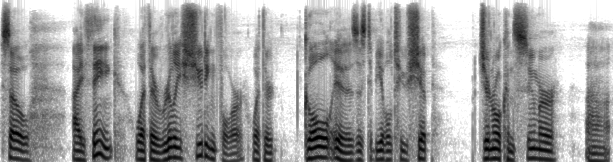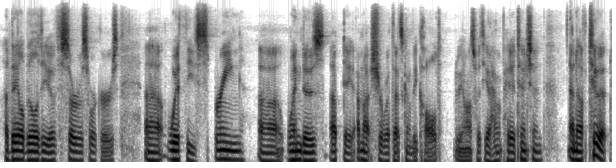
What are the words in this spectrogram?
so I think what they're really shooting for, what their goal is, is to be able to ship general consumer uh, availability of service workers uh, with the spring uh, Windows update. I'm not sure what that's going to be called. To be honest with you, I haven't paid attention enough to it.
